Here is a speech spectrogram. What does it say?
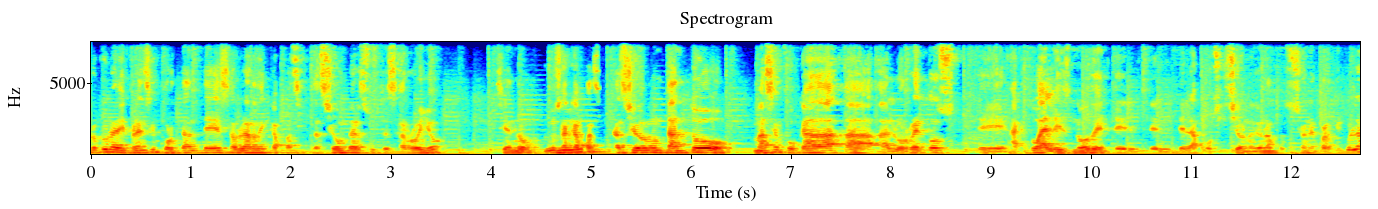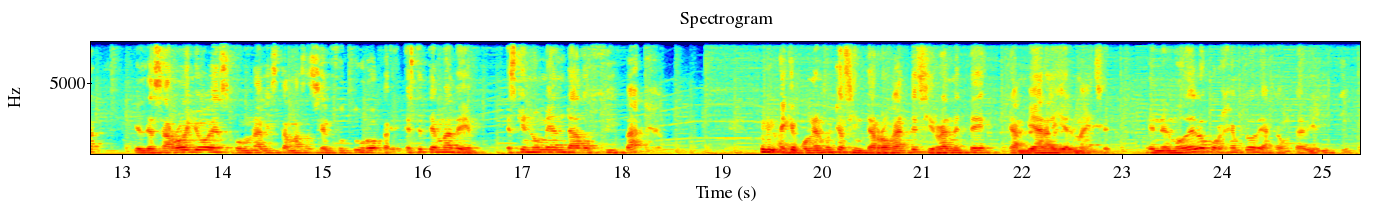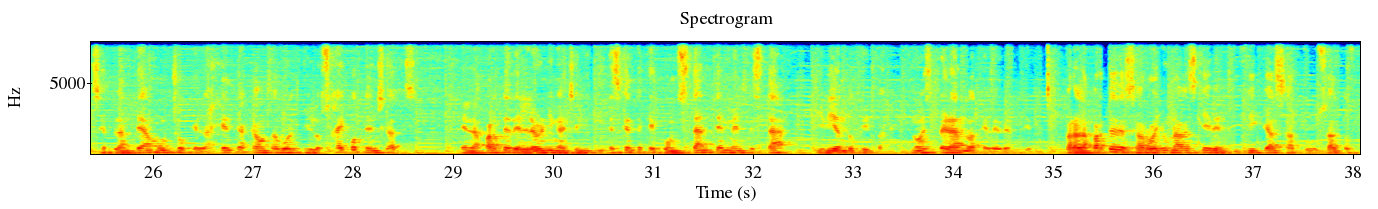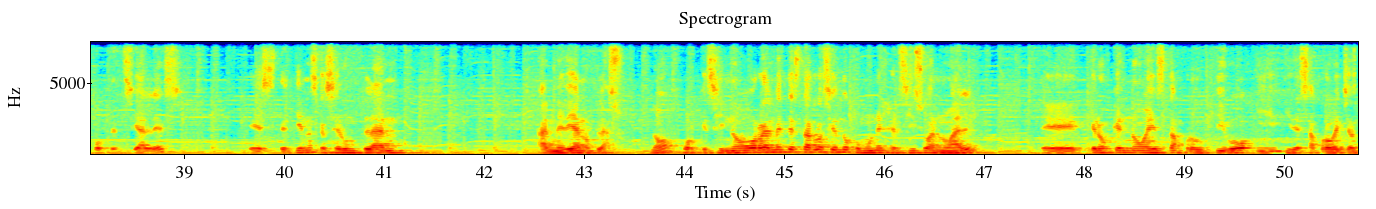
creo que una diferencia importante es hablar de capacitación versus desarrollo, siendo una capacitación un tanto más enfocada a, los retos eh, actuales ¿no? de, la posición o de una posición en particular. Y el desarrollo es con una vista más hacia el futuro. Este tema de, es que no me han dado feedback, hay que poner muchas interrogantes y realmente cambiar ahí el mindset. En el modelo, por ejemplo, de accountability, se plantea mucho que la gente accountable y los high potentials en la parte de learning agility es gente que constantemente está pidiendo feedback, no esperando a que le den feedback. Para la parte de desarrollo, una vez que identificas a tus altos potenciales, este, tienes que hacer un plan a mediano plazo, ¿no? Porque si no, realmente estarlo haciendo como un ejercicio anual, eh, creo que no es tan productivo y, y desaprovechas.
